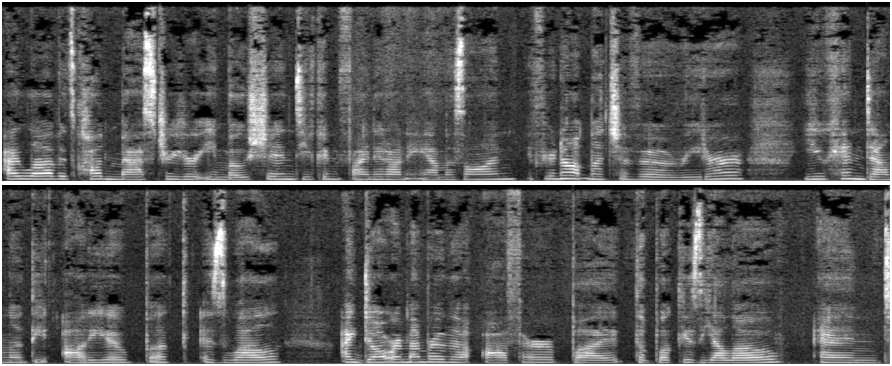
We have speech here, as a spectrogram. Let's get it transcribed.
I love. It's called Master Your Emotions. You can find it on Amazon. If you're not much of a reader, you can download the audio book as well. I don't remember the author, but the book is yellow and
